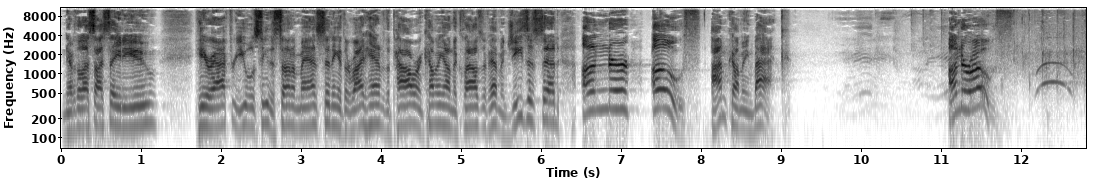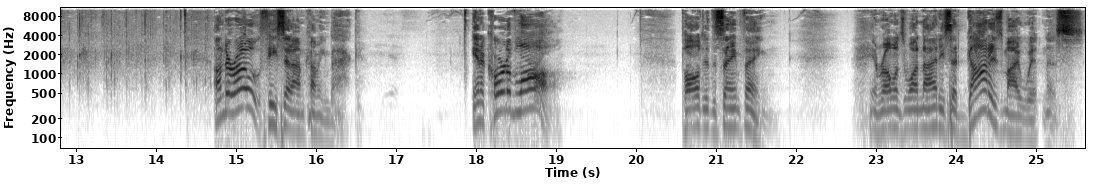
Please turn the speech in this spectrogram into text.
Nevertheless, I say to you, hereafter you will see the Son of Man sitting at the right hand of the power and coming on the clouds of heaven. Jesus said, under oath, I'm coming back. Under oath. Under oath, he said, I'm coming back. In a court of law. Paul did the same thing. In Romans 1 9, he said, God is my witness,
